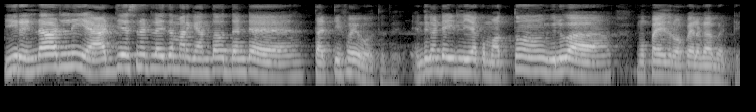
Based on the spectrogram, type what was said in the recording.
ఈ రెండు వాటిని యాడ్ చేసినట్లయితే మనకి ఎంత అవుతుందంటే థర్టీ ఫైవ్ అవుతుంది. ఎందుకంటే వీటి యొక్క మొత్తం విలువ ముప్పై ఐదు రూపాయలు కాబట్టి.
